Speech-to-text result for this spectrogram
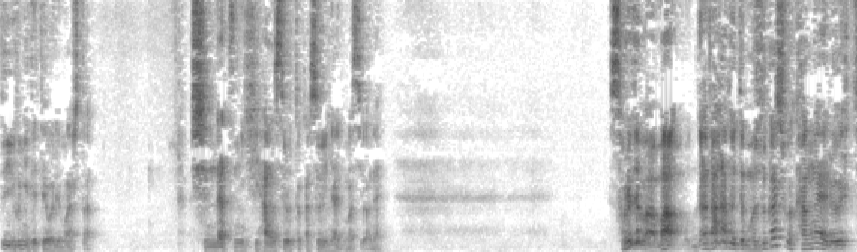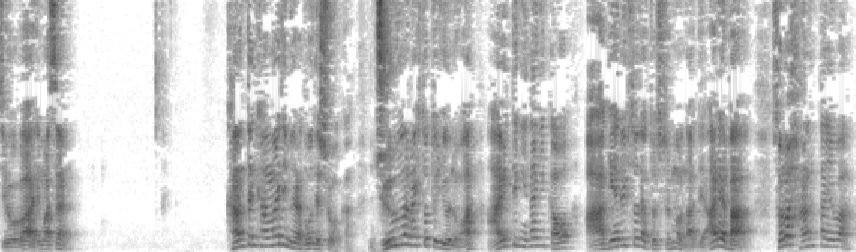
というふうに出ておりました。辛辣に批判するとかそういうふうにありますよね。それでは、まあ、だからといって難しく考える必要はありません。簡単に考えてみればどうでしょうか？重要な人というのは、相手に何かをあげる人だとするのであれば、その反対は、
